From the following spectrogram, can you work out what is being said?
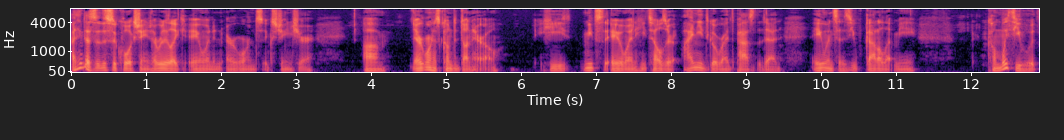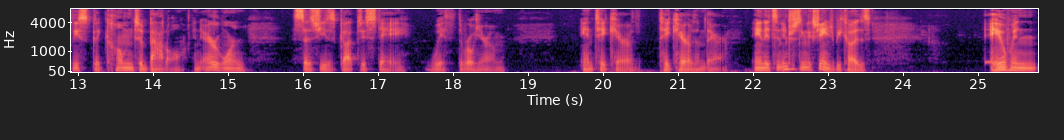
I think that's this is a cool exchange. I really like Eowyn and Aragorn's exchange here. Um, Aragorn has come to Dunharrow. He meets the Eowyn. He tells her, "I need to go ride the Paths of the Dead." Eowyn says, "You've got to let me come with you, at least like come to battle." And Aragorn says she's got to stay with the Rohirrim and take care of take care of them there. And it's an interesting exchange because Eowyn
